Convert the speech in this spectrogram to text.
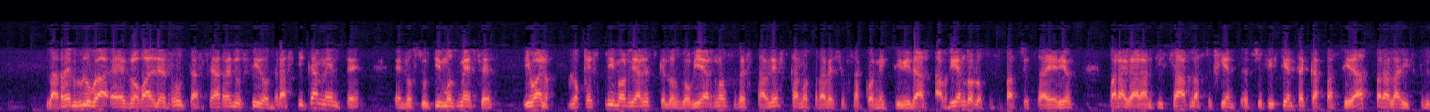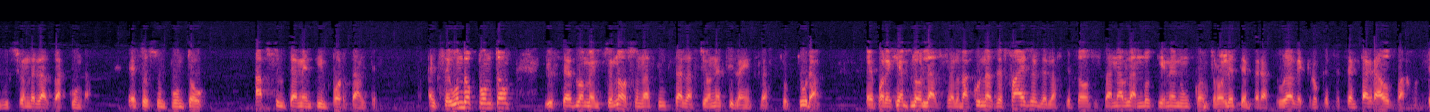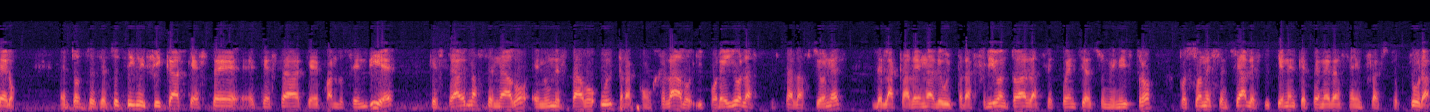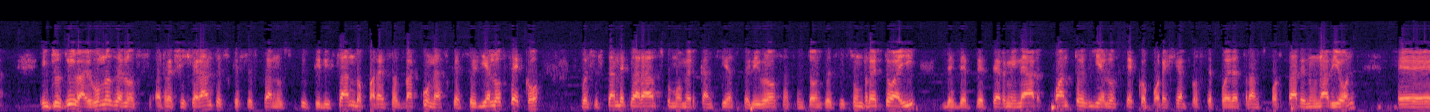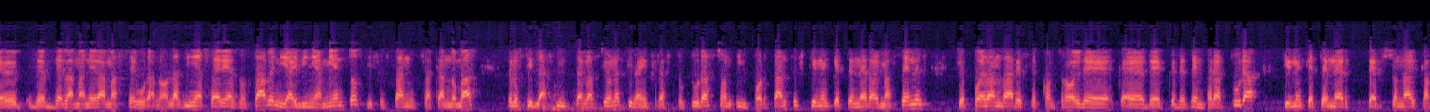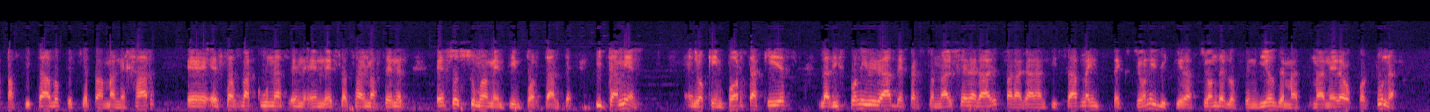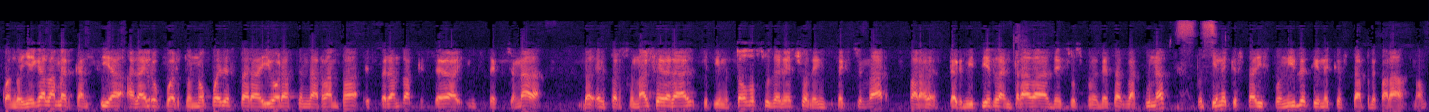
La red eh, global de rutas se ha reducido drásticamente en los últimos meses y bueno, lo que es primordial es que los gobiernos restablezcan otra vez esa conectividad, abriendo los espacios aéreos para garantizar la suficiente, suficiente capacidad para la distribución de las vacunas. Eso es un punto absolutamente importante. El segundo punto, y usted lo mencionó, son las instalaciones y la infraestructura. Eh, por ejemplo, las, las, vacunas de Pfizer, de las que todos están hablando, tienen un control de temperatura de creo que 70 grados bajo cero. Entonces, eso significa que, este, que, está, que cuando se envíe, que esté almacenado en un estado ultra congelado y por ello las instalaciones de la cadena de ultrafrío en toda la secuencia de suministro pues son esenciales y tienen que tener esa infraestructura. Inclusive algunos de los refrigerantes que se están utilizando para esas vacunas, que es el hielo seco, pues están declarados como mercancías peligrosas. Entonces es un reto ahí de, de determinar cuánto hielo seco, por ejemplo, se puede transportar en un avión eh, de, la manera más segura. ¿no? Las líneas aéreas lo saben y hay lineamientos y se están sacando más, pero si las instalaciones y la infraestructura son importantes, tienen que tener almacenes que puedan dar ese control de, de, de temperatura, tienen que tener personal capacitado que sepa manejar eh, esas vacunas en, en esos almacenes. Eso es sumamente importante. Y también, en lo que importa aquí es la disponibilidad de personal federal para garantizar la inspección y liquidación de los envíos de ma manera oportuna. Cuando llega la mercancía al aeropuerto no puede estar ahí horas en la rampa esperando a que sea inspeccionada. El personal federal, que tiene todo su derecho de inspeccionar para permitir la entrada de, esos, de esas vacunas, pues tiene que estar disponible, tiene que estar preparado, ¿no?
